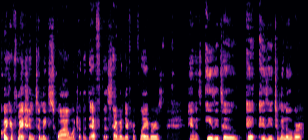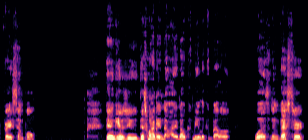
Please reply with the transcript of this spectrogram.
quick information to meet the squad, which are the, def- the seven different flavors. And it's easy to easy to maneuver, very simple. Then it gives you this one I didn't know. I didn't know Camila Cabello was an investor,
